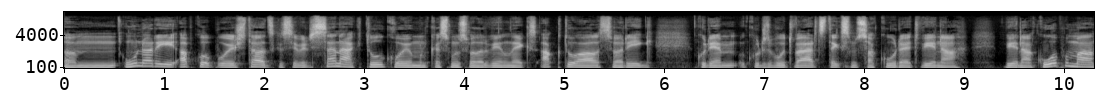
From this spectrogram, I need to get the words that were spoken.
Um, un arī apkopojuši tādas, kas jau ir senāki tulkojumi, un kas mums vēl ar vienu liekas aktuāli, svarīgi, kuriem, kurus būtu vērts, teiksim, sakūrēt vienā, vienā kopumā.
